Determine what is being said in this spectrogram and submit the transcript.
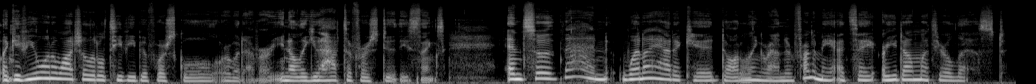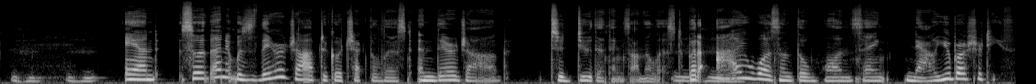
Like if you want to watch a little TV before school or whatever, you know, like you have to first do these things. And so then when I had a kid dawdling around in front of me, I'd say, Are you done with your list? Mm-hmm, mm-hmm. And so then it was their job to go check the list and their job to do the things on the list. Mm-hmm. But I wasn't the one saying, now you brush your teeth.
